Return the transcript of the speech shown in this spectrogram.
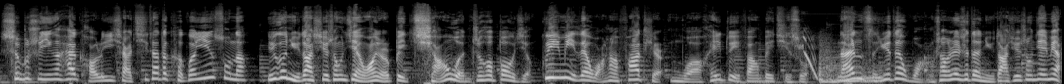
是不是应该还考虑一下其他的客观因素呢？有个女大学生见网友被强吻之后报警，闺蜜在网上发帖抹黑对方，被起诉。男子约在网上认识的女大学生见面，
